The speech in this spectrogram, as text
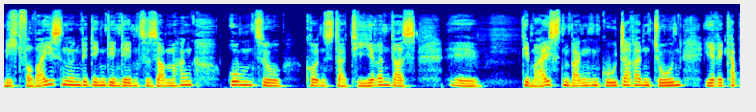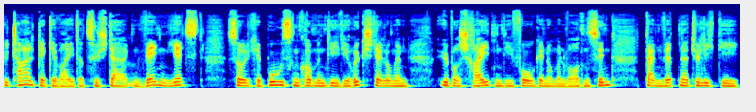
nicht verweisen unbedingt in dem Zusammenhang, um zu konstatieren, dass äh, die meisten Banken gut daran tun, ihre Kapitaldecke weiter zu stärken. Wenn jetzt solche Bußen kommen, die die Rückstellungen überschreiten, die vorgenommen worden sind, dann wird natürlich die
